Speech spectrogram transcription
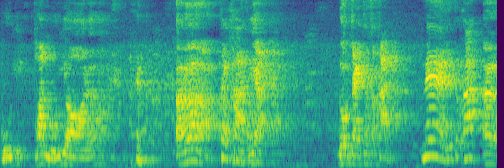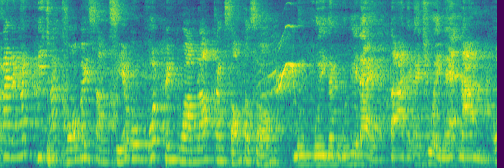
หมูท่อนหมูยอเหรอเออเจ้าค่ะเจ้าเนี่ยค่ะดวงใจทศกัณฐ์ แน่หรือเจ้าค่ะเออถ้าอย่างนั้นดิฉันขอไปสั่งเสียองค์พจน์เป็นความลับกันสองต่อสองมึงคุยกันตรงนี้ได้ ตาจะได้ช่วยแนะนำโอ้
